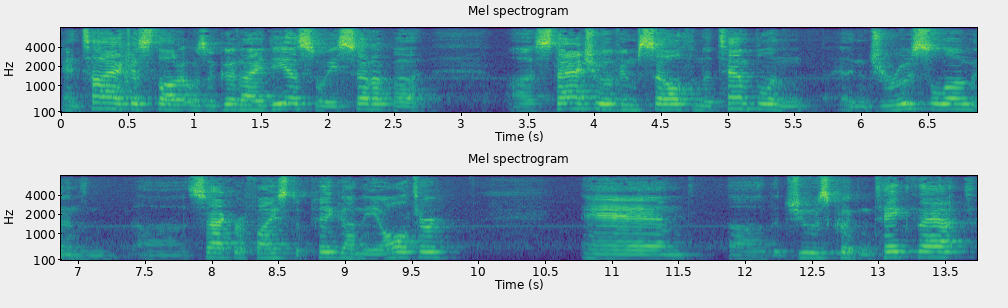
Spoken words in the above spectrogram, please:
Antiochus thought it was a good idea, so he set up a, a statue of himself in the temple in, in Jerusalem and uh, sacrificed a pig on the altar. And uh, the Jews couldn't take that.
